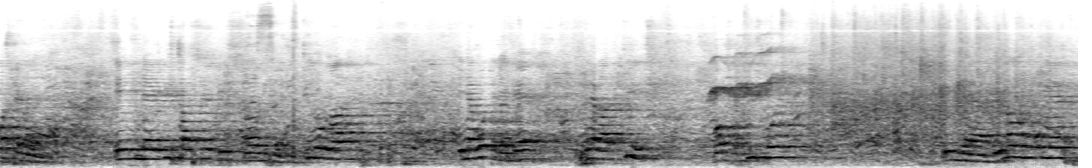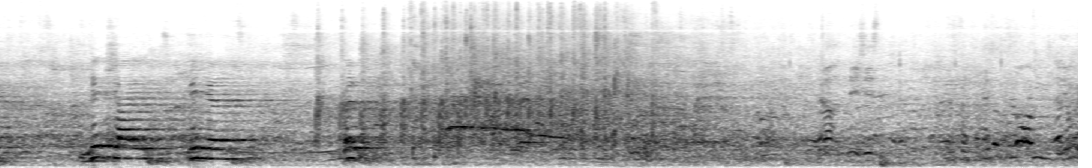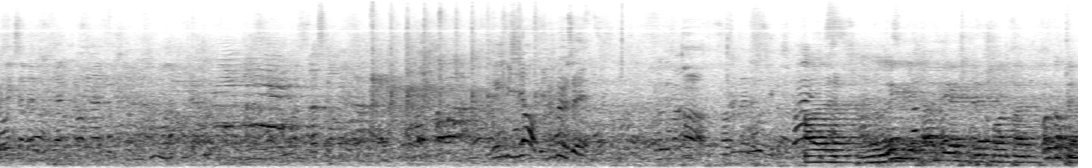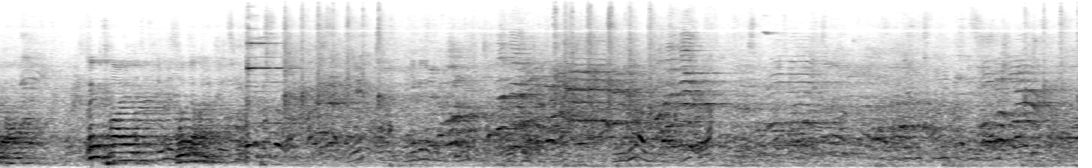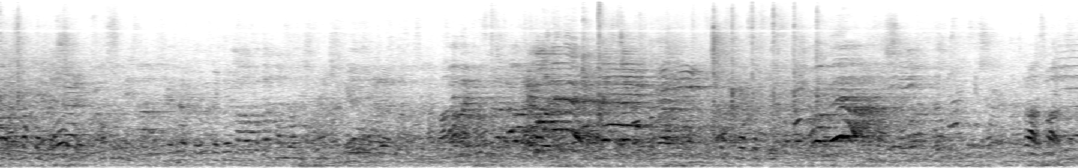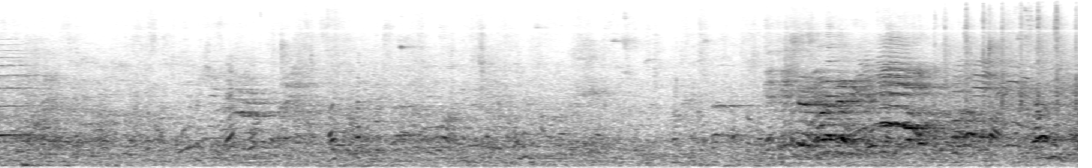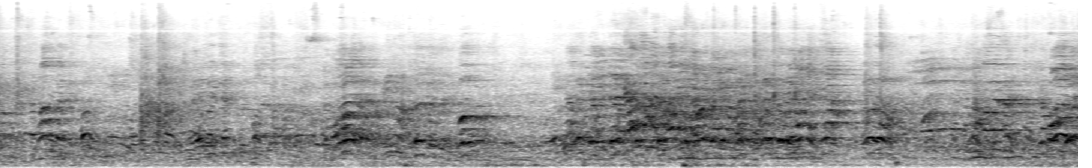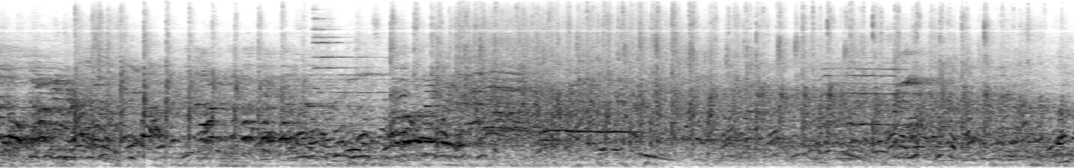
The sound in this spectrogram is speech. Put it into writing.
Morstengel. In de liefklasse is uh, kilo lang. In de woordenlijke relatief wat verdiend wordt. In de belangrijke Nitzij Minion Hulp. Musiker? Als Ringrichter wird der Sportverein Volker Bergau. Ring 2, Runde 1.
